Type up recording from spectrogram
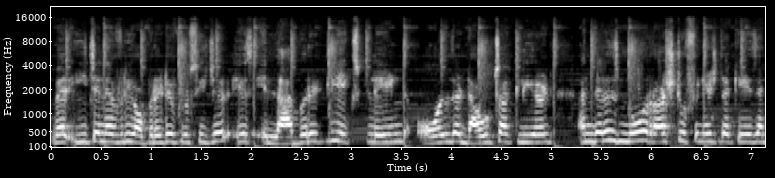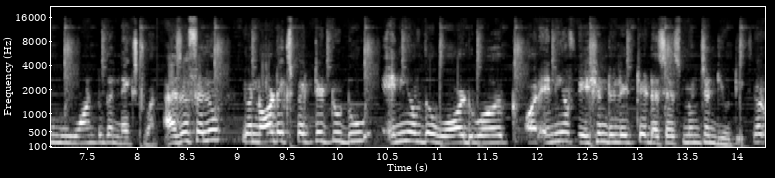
where each and every operative procedure is elaborately explained, all the doubts are cleared, and there is no rush to finish the case and move on to the next one. As a fellow, you're not expected to do any of the ward work or any of patient related assessments and duties. Your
